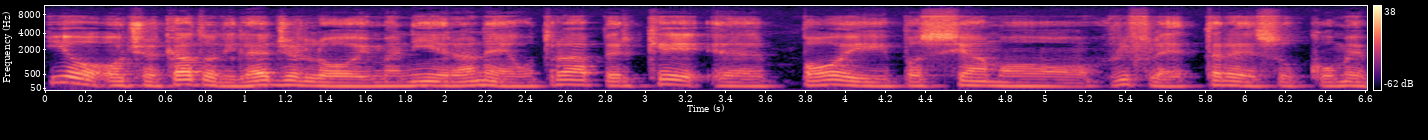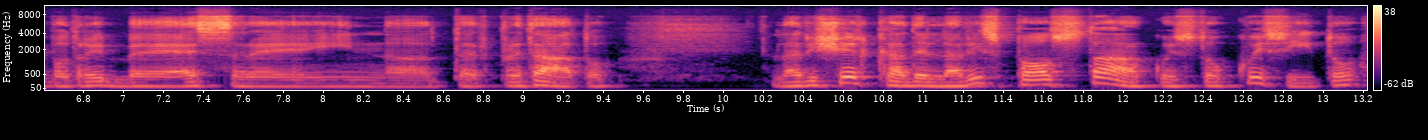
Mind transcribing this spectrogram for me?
Io ho cercato di leggerlo in maniera neutra perché eh, poi possiamo riflettere su come potrebbe essere interpretato. La ricerca della risposta a questo quesito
